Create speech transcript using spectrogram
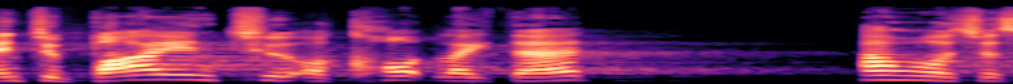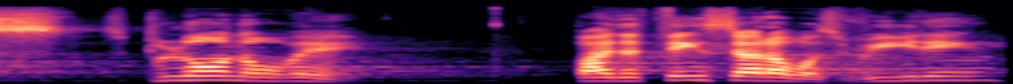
and to buy into a cult like that, I was just blown away by the things that I was reading,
